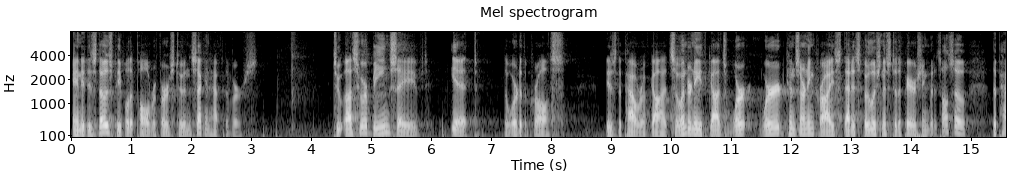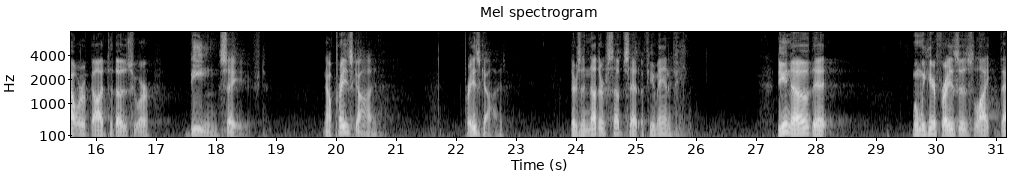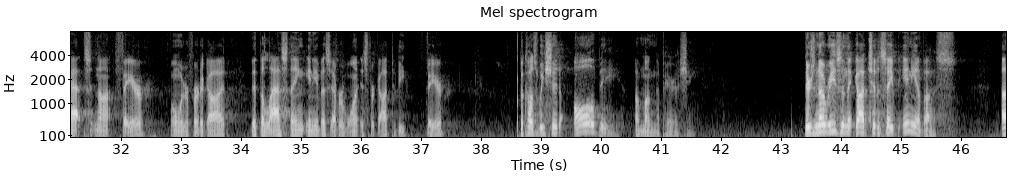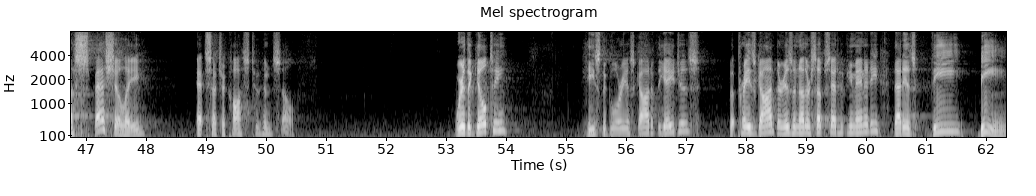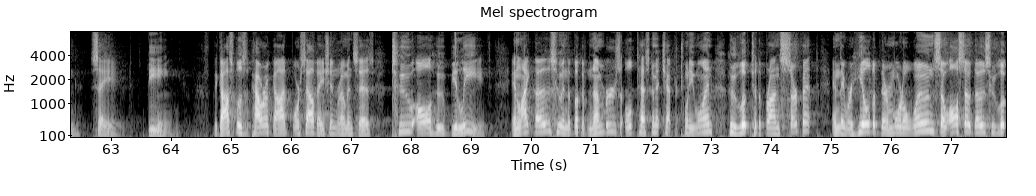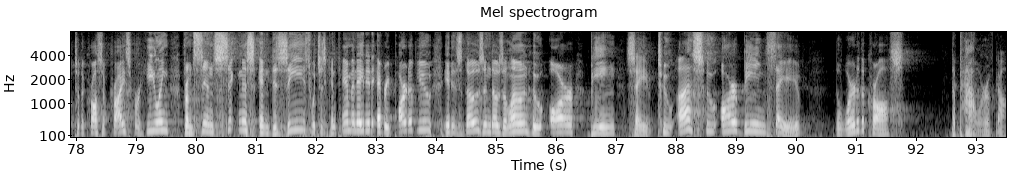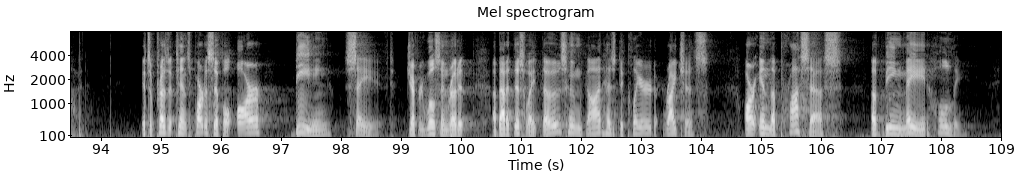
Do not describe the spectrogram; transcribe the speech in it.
And it is those people that Paul refers to in the second half of the verse. To us who are being saved, it, the word of the cross, is the power of God. So, underneath God's word, word concerning Christ, that is foolishness to the perishing, but it's also the power of God to those who are being saved. Now, praise God. Praise God. There's another subset of humanity. Do you know that when we hear phrases like, that's not fair, when we refer to God, that the last thing any of us ever want is for God to be fair? Because we should all be among the perishing. There's no reason that God should have saved any of us, especially at such a cost to himself. We're the guilty. He's the glorious God of the ages. But praise God, there is another subset of humanity that is the being saved. Being. The gospel is the power of God for salvation, Romans says, to all who believe. And like those who in the book of Numbers, Old Testament, chapter 21, who looked to the bronze serpent and they were healed of their mortal wounds, so also those who look to the cross of Christ for healing from sin, sickness, and disease, which has contaminated every part of you. It is those and those alone who are being saved. To us who are being saved, the word of the cross, the power of God. It's a present tense participle, are being saved. Jeffrey Wilson wrote it about it this way Those whom God has declared righteous are in the process of being made holy.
